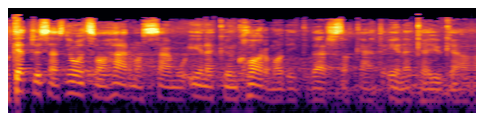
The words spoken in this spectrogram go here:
a 283-as számú énekünk harmadik verszakát énekeljük el.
